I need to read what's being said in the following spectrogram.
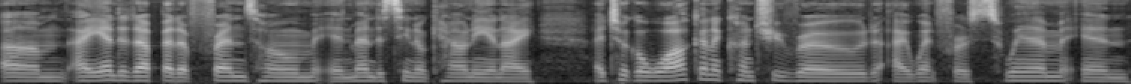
Um, I ended up at a friend's home in Mendocino County, and I I took a walk on a country road. I went for a swim in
